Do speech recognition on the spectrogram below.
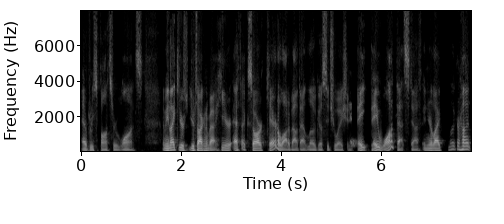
every sponsor wants i mean like you're you're talking about here fxr cared a lot about that logo situation they they want that stuff and you're like Lunker Hunt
